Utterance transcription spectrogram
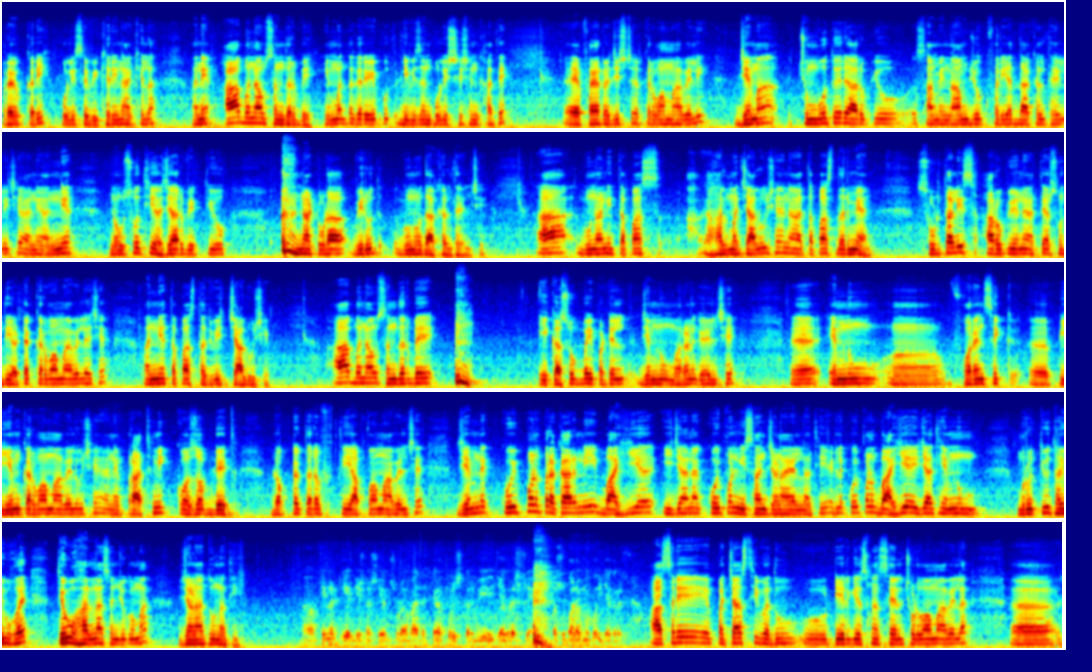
પ્રયોગ કરી પોલીસે વિખેરી નાખેલા અને આ બનાવ સંદર્ભે હિંમતનગર એ ડિવિઝન પોલીસ સ્ટેશન ખાતે એફઆઈઆર રજિસ્ટર કરવામાં આવેલી, જેમાં ચુંબોતેર આરોપીઓ સામે નામજોગ ફરિયાદ દાખલ થયેલી છે અને અન્ય નવસોથી હજાર વ્યક્તિઓના ટોળા વિરુદ્ધ ગુનો દાખલ થયેલ છે. આ ગુનાની તપાસ હાલમાં ચાલુ છે અને આ તપાસ દરમિયાન સુડતાલીસ આરોપીઓને અત્યાર સુધી અટક કરવામાં આવેલા છે. અન્ય તપાસ તજવીજ ચાલુ છે. આ બનાવ સંદર્ભે એક અશોકભાઈ પટેલ જેમનું મરણ ગયેલ છે. એમનું ફોરેન્સિક પીએમ કરવામાં આવેલું છે અને પ્રાથમિક કોઝ ઓફ ડેથ ડૉક્ટર તરફથી આપવામાં આવેલ છે. જેમને કોઈ પણ પ્રકારની બાહ્ય ઈજાના કોઈ પણ નિશાન જણાયેલ નથી એટલે કોઈ પણ બાહ્ય ઈજાથી એમનું મૃત્યુ થયું હોય તેવું હાલના સંજોગોમાં જણાતું નથી. કેટલા ટીયર ગેસના સેલ છોડવામાં આવ્યા કેટલા પોલીસ કર્મીઓ ઇજાગ્રસ્ત છે? પશુપાલકમાં કોઈ ઇજાગ્રસ્ત આશરે પચાસથી વધુ ટીયર ગેસના સેલ છોડવામાં આવેલા.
